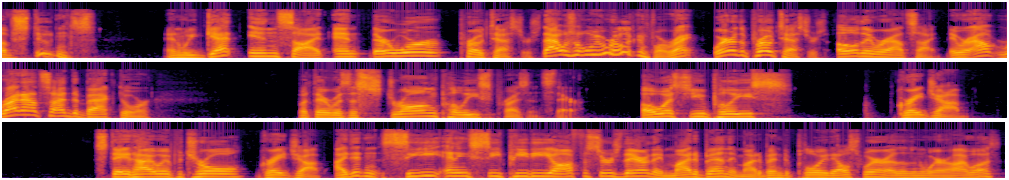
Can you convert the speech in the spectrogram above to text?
of students. And we get inside, and there were protesters. That was what we were looking for, right? Where are the protesters? Oh, they were outside. They were out right outside the back door. But there was a strong police presence there. OSU police, great job. State Highway Patrol, great job. I didn't see any CPD officers there. They might have been. They might have been deployed elsewhere other than where I was.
